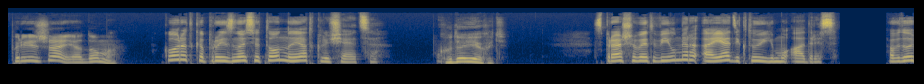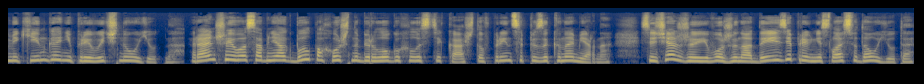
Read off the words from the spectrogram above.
Приезжай, я дома. Коротко произносит он и отключается. Куда ехать? Спрашивает Вилмер, а я диктую ему адрес. В доме Кинга непривычно уютно. Раньше его особняк был похож на берлогу холостяка, что в принципе закономерно. Сейчас же его жена Дейзи привнесла сюда уюта.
